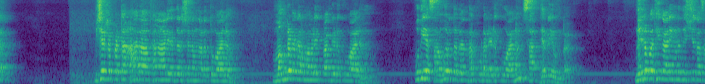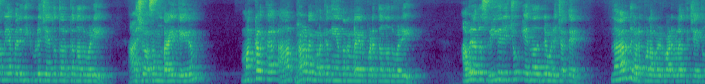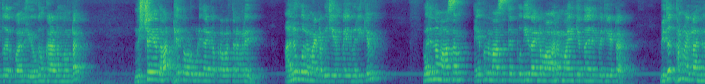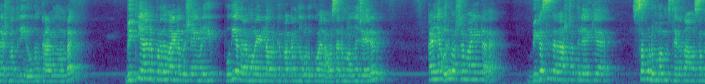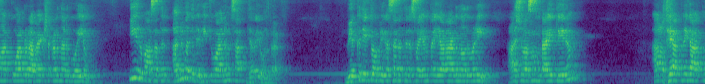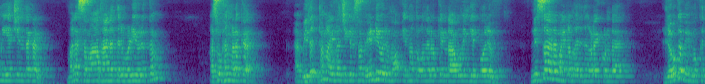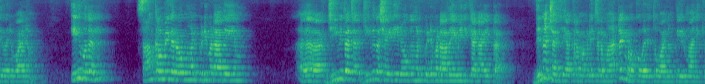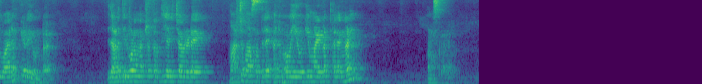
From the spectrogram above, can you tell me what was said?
വിശേഷപ്പെട്ട ആരാധനാലയ ദർശനം നടത്തുവാനും മംഗളകർമ്മങ്ങളിൽ പങ്കെടുക്കുവാനും പുതിയ സൗഹൃദ ബന്ധം ഉടലെടുക്കുവാനും സാധ്യതയുണ്ട്. നിരവധി കാര്യങ്ങൾ നിശ്ചിത സമയപരിധിക്കുള്ളിൽ ചെയ്തു തീർക്കുന്നത് വഴി ആശ്വാസമുണ്ടായി തീരും മക്കൾക്ക് ആർഭാടങ്ങൾക്ക് നിയന്ത്രണങ്ങൾ ഏർപ്പെടുത്തുന്നത് വഴി അവരത് സ്വീകരിച്ചു എന്നതിന്റെ വെളിച്ചത്തിൽ നാർന്നു കിടപ്പുള്ള വഴിപാടുകളൊക്കെ ചെയ്തു തീർക്കുവാൻ യോഗം കാണുന്നുണ്ട്. നിശ്ചയദാർഢ്യത്തോടുകൂടിയതായുള്ള പ്രവർത്തനങ്ങളിൽ അനുകൂലമായിട്ടുള്ള വിജയം കൈവരിക്കും. വരുന്ന മാസം ഏപ്രിൽ മാസത്തിൽ പുതിയതായുള്ള വാഹനം വാങ്ങിക്കുന്നതിനെ പറ്റിയിട്ട് വിദഗ്ധമായുള്ള അന്വേഷണത്തിന് യോഗം കാണുന്നുണ്ട്. വിജ്ഞാനപ്രദമായുള്ള വിഷയങ്ങൾ ഈ പുതിയ തലമുറയുള്ളവർക്ക് പകർന്നു കൊടുക്കുവാൻ അവസരം വന്നു ചേരും. കഴിഞ്ഞ ഒരു വർഷമായിട്ട് വികസിത രാഷ്ട്രത്തിലേക്ക് സകുടുംബം സ്ഥിരതാമസമാക്കുവാനുള്ള അപേക്ഷകൾ നൽകുകയും ഈ ഒരു മാസത്തിൽ അനുമതി ലഭിക്കുവാനും സാധ്യതയുണ്ട്. വ്യക്തിത്വ വികസനത്തിന് സ്വയം തയ്യാറാകുന്നത് വഴി ആശ്വാസം ഉണ്ടായിത്തീരും. ആധ്യാത്മിക ആത്മീയ ചിന്തകൾ മനസ്സമാധാനത്തിന് വഴിയൊരുക്കും. അസുഖങ്ങൾക്ക് വിദഗ്ധമായുള്ള ചികിത്സ വേണ്ടി വരുമോ എന്ന തോന്നലൊക്കെ ഉണ്ടാകുമെങ്കിൽ പോലും നിസ്സാരമായിട്ടുള്ള മരുന്നുകളെ കൊണ്ട് രോഗവിമുക്തി വരുവാനും ഇനി മുതൽ സാംക്രമിക രോഗങ്ങൾ പിടിപെടാതെയും ജീവിത ജീവിതശൈലി രോഗങ്ങൾ പിടിപെടാതെയും ഇരിക്കാനായിട്ട് ദിനചര്യാക്രമങ്ങളിൽ ചില മാറ്റങ്ങളൊക്കെ വരുത്തുവാനും തീരുമാനിക്കുവാനും ഇടയുണ്ട്. ഇതാണ് തിരുവോണ നക്ഷത്രത്തിൽ ജനിച്ചവരുടെ മാർച്ച് മാസത്തിലെ അനുഭവയോഗ്യമായുള്ള ഫലങ്ങൾ. നമസ്കാരം.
